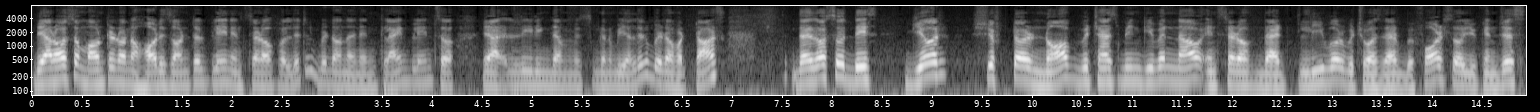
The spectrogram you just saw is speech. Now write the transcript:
they are also mounted on a horizontal plane instead of a little bit on an inclined plane. So yeah reading them is going to be a little bit of a task. There's also this gear shifter knob which has been given now instead of that lever which was there before. So you can just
